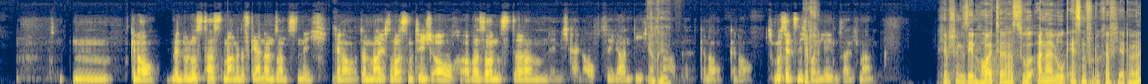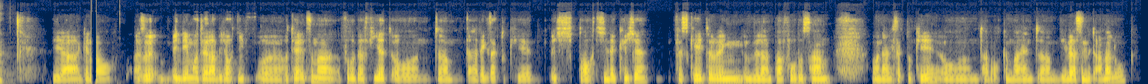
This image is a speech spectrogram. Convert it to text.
mh, mm, genau, wenn du Lust hast, machen wir das gerne, ansonsten nicht. Mhm. Genau, dann mache ich sowas natürlich auch, aber sonst ähm, nehme ich keine Aufträge an, die ich okay. nicht machen will. Genau, genau. Ich muss jetzt nicht von leben, sage ich mal. Ich habe schon gesehen, heute hast du analog Essen fotografiert, oder? Ja, genau. Also in dem Hotel habe ich auch die äh, Hotelzimmer fotografiert und ähm, dann hat er gesagt, okay, ich brauche dich in der Küche fürs Catering, will er ein paar Fotos haben. Und dann habe ich gesagt, okay, und habe auch gemeint, ähm, wie wäre es denn mit analog?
